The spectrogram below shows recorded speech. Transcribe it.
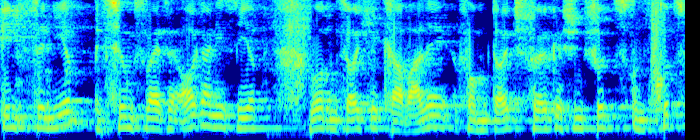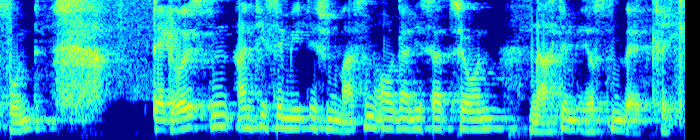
Inszeniert bzw. organisiert wurden solche Krawalle vom Deutsch-Völkischen Schutz- und Putzbund, der größten antisemitischen Massenorganisation nach dem Ersten Weltkrieg.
